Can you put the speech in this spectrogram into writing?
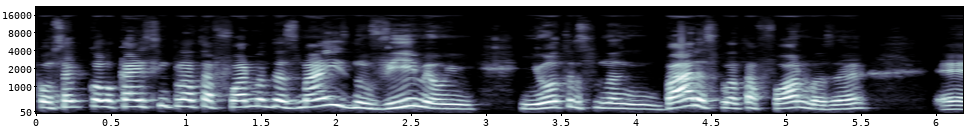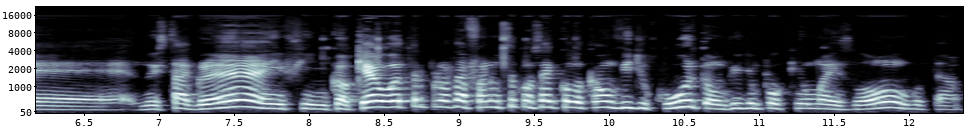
Consegue colocar isso em plataformas das mais no Vimeo, em, em outras, em várias plataformas, né? É, no Instagram, enfim, em qualquer outra plataforma você consegue colocar um vídeo curto, um vídeo um pouquinho mais longo, tal.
